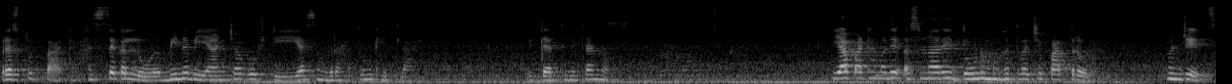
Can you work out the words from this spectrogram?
प्रस्तुत पाठ हास्यकल्लोळ बिनबियांच्या गोष्टी या संग्रहातून घेतला आहे. विद्यार्थी मित्रांनो या पाठामध्ये असणारी दोन महत्त्वाची पात्र म्हणजेच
